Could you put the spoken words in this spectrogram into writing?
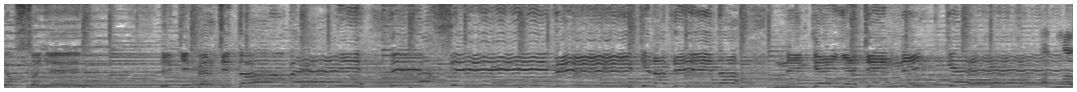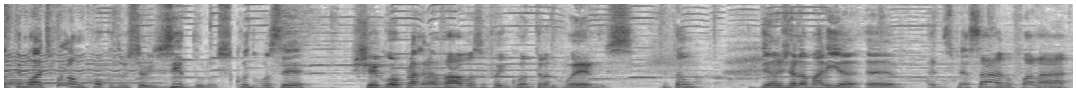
Eu sonhei e que perdi também. E assim vi que na vida ninguém é de ninguém. Agnaldo Timóteo, falar um pouco dos seus ídolos. Quando você chegou para gravar, você foi encontrando com eles. Então, de Ângela Maria é, é dispensável falar,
